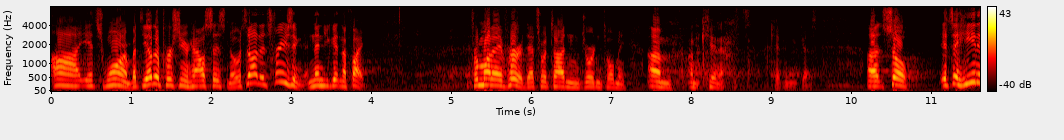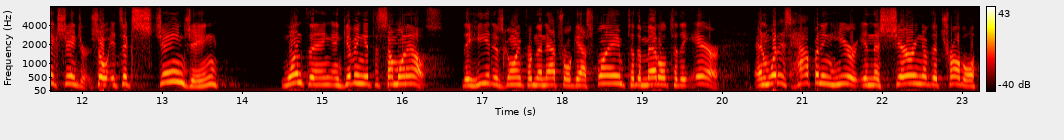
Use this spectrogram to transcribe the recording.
ah, it's warm. But the other person in your house says, no, it's not, it's freezing. And then you get in a fight. From what I've heard, that's what Todd and Jordan told me. Um, I'm kidding I'm kidding, you guys. Uh, so it's a heat exchanger. So it's exchanging one thing and giving it to someone else. The heat is going from the natural gas flame to the metal to the air. And what is happening here in the sharing of the trouble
